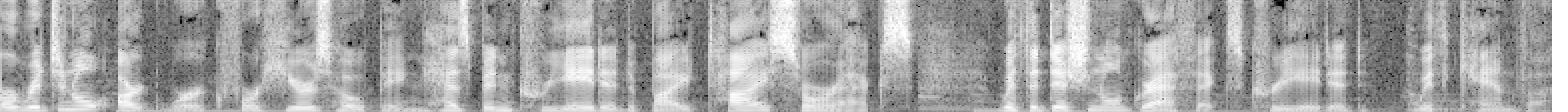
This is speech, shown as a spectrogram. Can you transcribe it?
Original artwork for Here's Hoping has been created by Ty Sorax, with additional graphics created with Canva.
